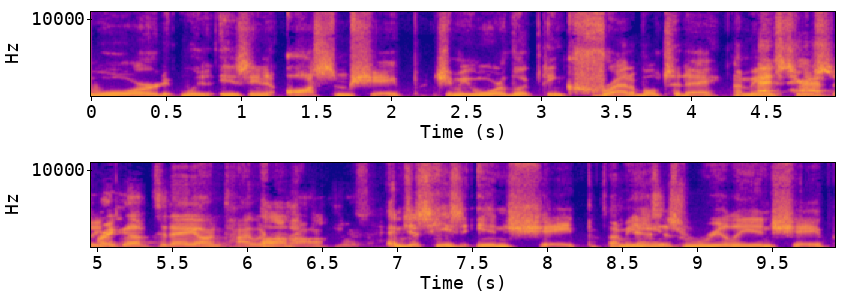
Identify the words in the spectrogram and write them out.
Ward was, is in awesome shape. Jimmy Ward looked incredible today. I mean, that seriously, break up today on Tyler oh, Kroft was, and just he's in shape. I mean, yes. he is really in shape.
